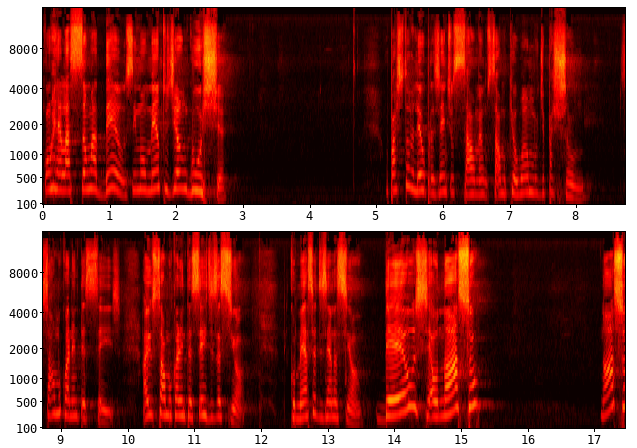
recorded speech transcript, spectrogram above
com relação a Deus em momentos de angústia? pastor leu para a gente o salmo, é um salmo que eu amo de paixão. Salmo 46. Aí o Salmo 46 diz assim, ó. Começa dizendo assim, ó. Deus é o nosso nosso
